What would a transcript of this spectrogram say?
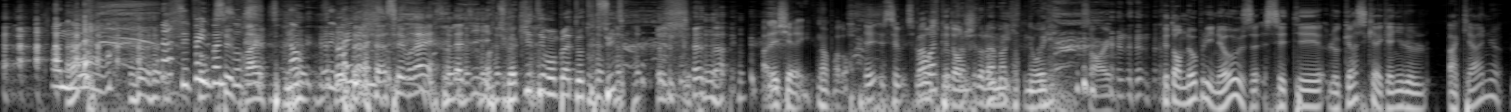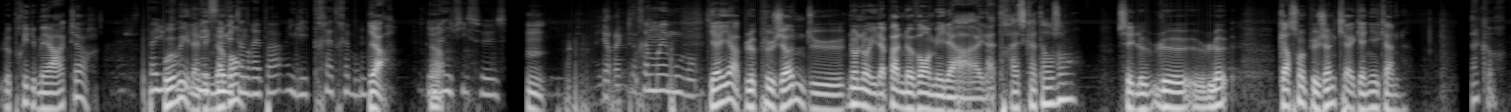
Oh non C'est pas une bonne source. vrai. Non, c'est pas une bonne source. c'est vrai, il l'a dit. Oh, tu vas quitter mon plateau tout de suite. Allez chérie. Non, pardon. C'est pas vrai que dans, dans la main oui, qui te nourrit sorry. que dans Nobody Knows, c'était le gosse qui a gagné le, à Cannes le prix du meilleur acteur. Pas du Oui, tout. oui, il avait mais ça 9 ans. m'étonnerait pas. Il est très très bon. Yeah. Il est Yeah. magnifique, ce, acteur. extrêmement émouvant. Yeah, yeah, le plus jeune du. Non, non, il a pas 9 ans, mais il a, il a 13-14 ans. C'est le, le, le garçon le plus jeune qui a gagné Cannes. D'accord.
